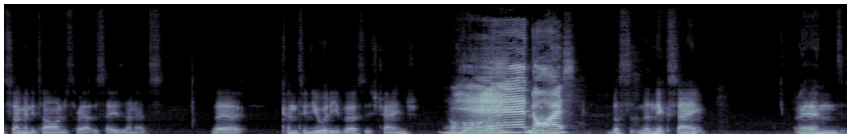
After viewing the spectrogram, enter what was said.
so many times throughout the season. It's the continuity versus change. yeah, Oh, nice. The the Nick saying, and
